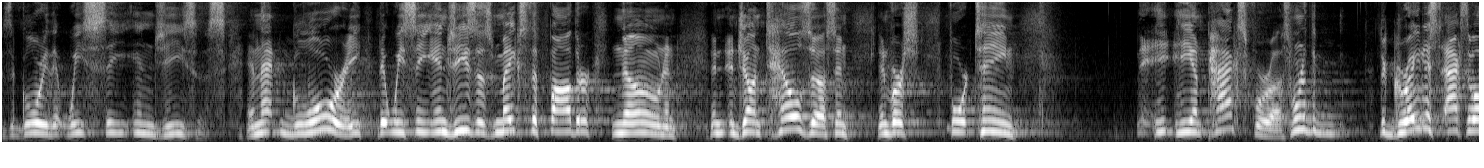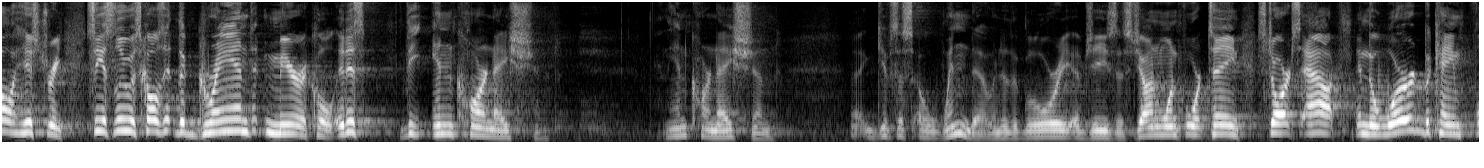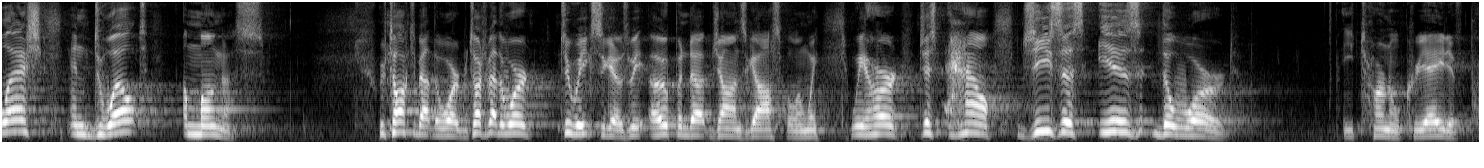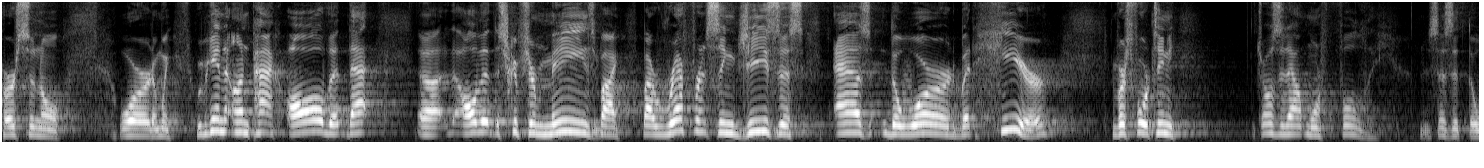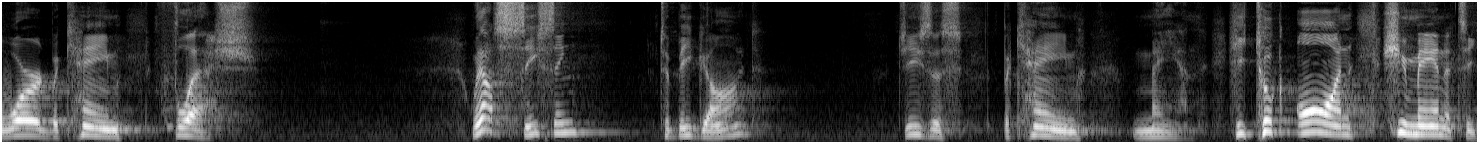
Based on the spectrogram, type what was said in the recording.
is a glory that we see in Jesus. And that glory that we see in Jesus makes the Father known. And, and, and John tells us in, in verse 14, he, he unpacks for us one of the the greatest acts of all history. C.S. Lewis calls it the grand miracle. It is the incarnation. And the incarnation uh, gives us a window into the glory of Jesus. John 1:14 starts out and the word became flesh and dwelt among us. We've talked about the word. We talked about the word two weeks ago as we opened up John's gospel and we, we heard just how Jesus is the word eternal, creative, personal word. And we, we begin to unpack all that, that, uh, all that the scripture means by, by referencing Jesus as the word. But here, in verse 14, he draws it out more fully. It says that the word became flesh. Without ceasing to be God, Jesus became man. He took on humanity.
